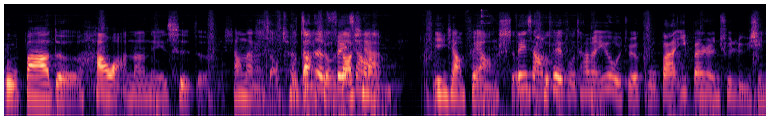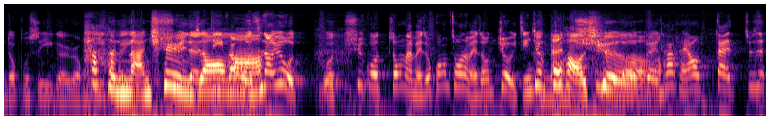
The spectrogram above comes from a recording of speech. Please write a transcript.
古巴的哈瓦那那一次的香奈儿早春大秀，到现在印象非常深，非常佩服他们。因为我觉得古巴一般人去旅行都不是一个容易他很难去，你知道吗？我知道，因为我我去过中南美洲，光中南美洲就已经很难去了，就不好去了。对，他还要带就是。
